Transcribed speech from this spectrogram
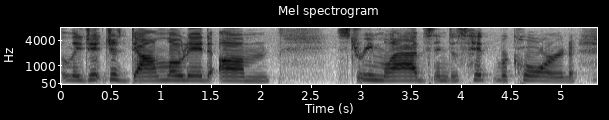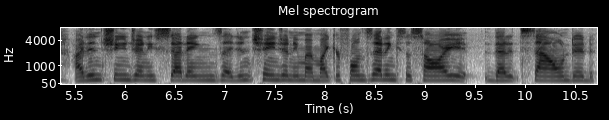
legit just downloaded um Streamlabs and just hit record. I didn't change any settings. I didn't change any of my microphone settings. So sorry that it sounded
